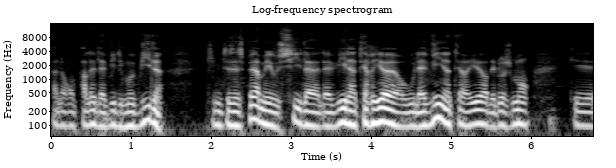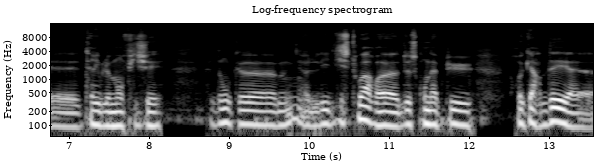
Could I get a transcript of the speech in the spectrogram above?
Alors on parlait de la ville immobile qui me désespère, mais aussi la, ville intérieure ou la vie intérieure des logements qui est terriblement figée. Donc euh, l'histoire de ce qu'on a pu regarder euh,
